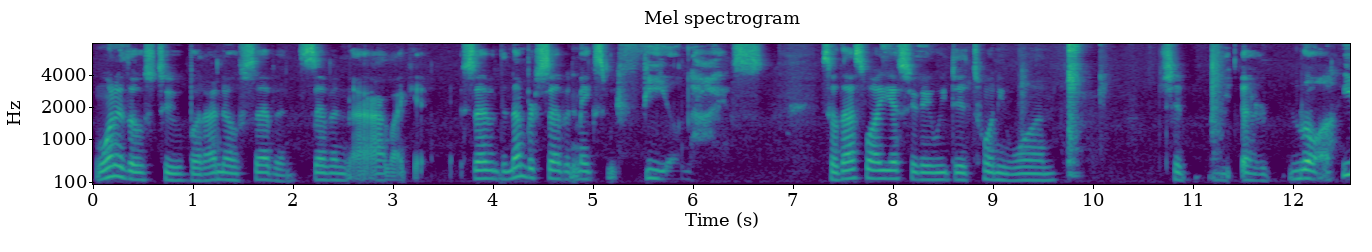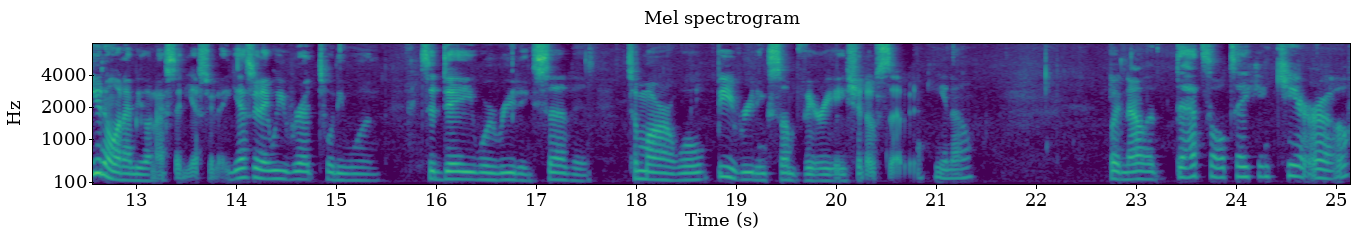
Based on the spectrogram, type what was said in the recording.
One of those two, but I know seven. Seven, I, I like it. Seven, the number seven makes me feel nice. So that's why yesterday we did 21. Should, or, blah, you know what I mean when I said yesterday. Yesterday we read 21. Today we're reading 7. Tomorrow we'll be reading some variation of 7, you know? But now that that's all taken care of,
